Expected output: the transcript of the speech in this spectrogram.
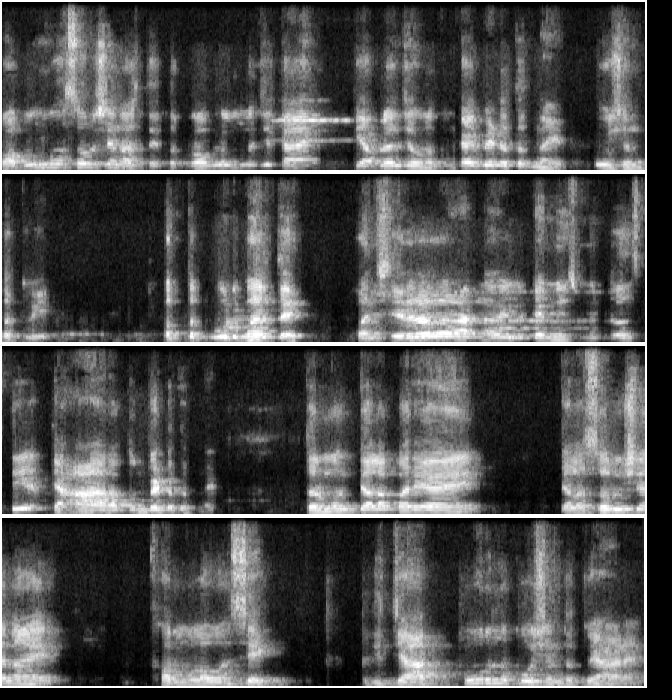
प्रॉब्लेम सोल्युशन असते. तर प्रॉब्लेम म्हणजे काय? की आपल्याला जेवणातून काही भेटतच नाही. पोषण तत्वे. फक्त पोट भरतंय. पण शरीराला लागणारे विटॅमिन्स मिनरल्स म्हणजे ते त्या आहारातून भेटतच नाही तर मग त्याला पर्याय आहे त्याला सोल्युशन आहे फॉर्म्युला वन शेक की ज्यात पूर्ण पोषण तत्वे आड आहेत.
